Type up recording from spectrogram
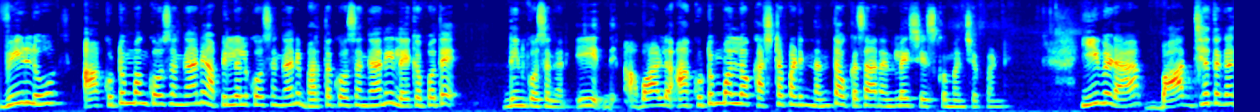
వీళ్ళు ఆ కుటుంబం కోసం కానీ ఆ పిల్లల కోసం కానీ భర్త కోసం కానీ లేకపోతే దీనికోసం కానీ ఈ వాళ్ళు ఆ కుటుంబంలో కష్టపడిందంతా ఒకసారి అనలైజ్ చేసుకోమని చెప్పండి. ఈవిడ బాధ్యతగా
